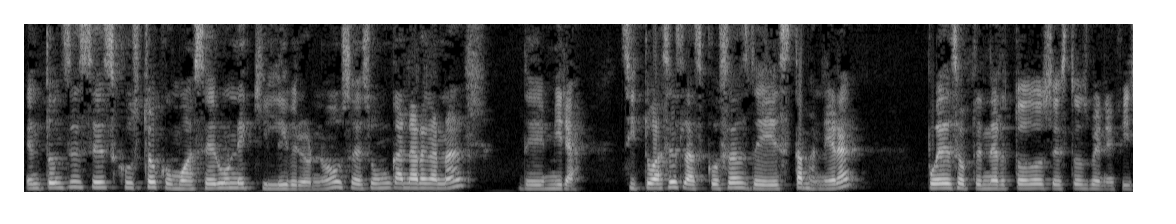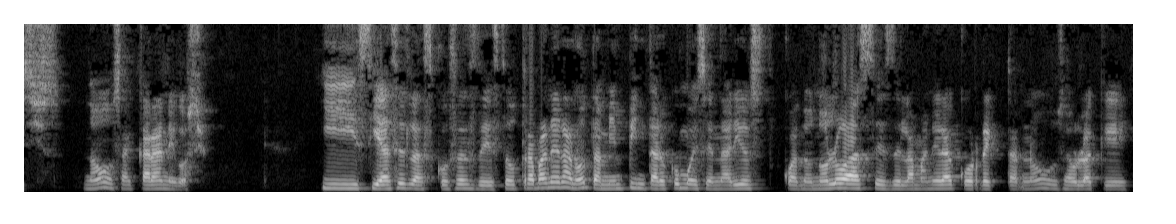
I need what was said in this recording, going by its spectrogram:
Entonces es justo como hacer un equilibrio, ¿no? O sea, es un ganar-ganar de, mira, si tú haces las cosas de esta manera, puedes obtener todos estos beneficios, ¿no? O sea, cara a negocio. Y si haces las cosas de esta otra manera, ¿no? También pintar como escenarios cuando no lo haces de la manera correcta, ¿no? O sea, la que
